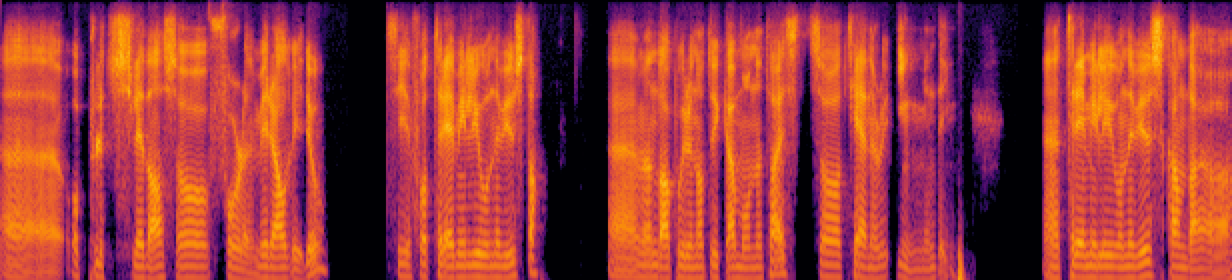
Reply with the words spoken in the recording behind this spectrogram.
og plutselig da så får du en viral video. Si får tre millioner views, da. men da pga. at du ikke er monetized, så tjener du ingenting. Tre millioner views kan da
